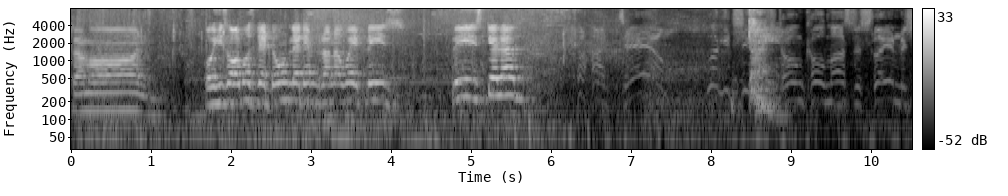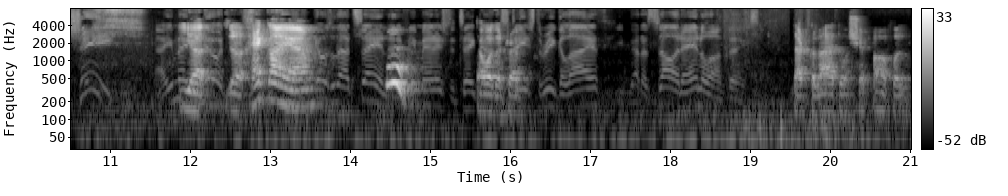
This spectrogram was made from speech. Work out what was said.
Come on. Oh, he's almost dead. Don't let him run away, please. Please kill him. God damn! Look at you, Die. Stone Cold slaying machine. Now, you may Yeah, be new at the heck I am. Woo. that you manage to take That was a trap. stage three Goliath, you've got a solid handle on things. That Goliath was shit powerful.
